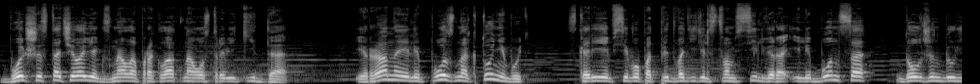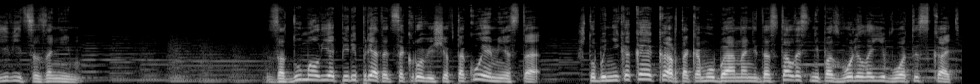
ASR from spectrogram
Больше ста человек знало про клад на острове Кидда – и рано или поздно кто-нибудь, скорее всего под предводительством Сильвера или Бонса, должен был явиться за ним. Задумал я перепрятать сокровище в такое место, чтобы никакая карта, кому бы она ни досталась, не позволила его отыскать.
